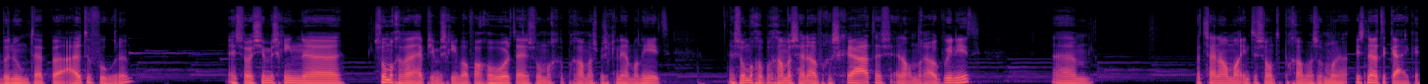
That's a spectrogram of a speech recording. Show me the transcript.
benoemd heb uit te voeren. En zoals je misschien, uh, sommige heb je misschien wel van gehoord en sommige programma's misschien helemaal niet. En sommige programma's zijn overigens gratis en andere ook weer niet. Um, het zijn allemaal interessante programma's om uh, eens naar te kijken.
